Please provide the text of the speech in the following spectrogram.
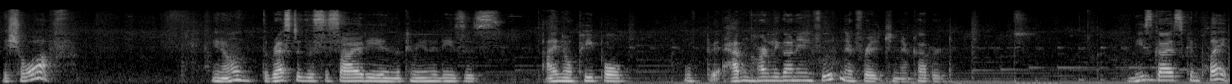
they show off you know, the rest of the society and the communities is. I know people who haven't hardly got any food in their fridge and their cupboard. And these guys can play.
